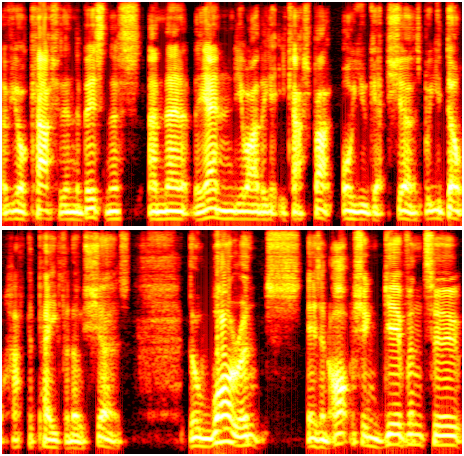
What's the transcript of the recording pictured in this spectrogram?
of your cash within the business and then at the end you either get your cash back or you get shares but you don't have to pay for those shares. The warrants is an option given to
